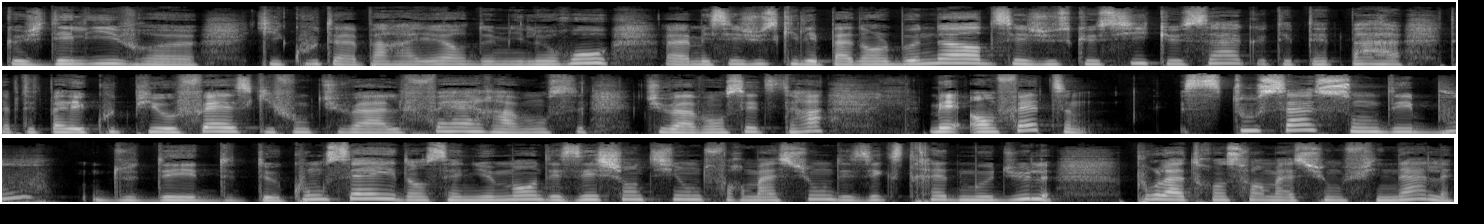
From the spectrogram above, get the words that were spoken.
que je délivre euh, qui coûte euh, par ailleurs 2000 euros. Mais c'est juste qu'il est pas dans le bon ordre. C'est juste que si que ça que t'es peut-être pas t'as peut-être pas les coups de pied aux fesses qui font que tu vas le faire avancer tu vas avancer etc mais en fait tout ça sont des bouts de, de conseils, d'enseignements, des échantillons de formation, des extraits de modules pour la transformation finale.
